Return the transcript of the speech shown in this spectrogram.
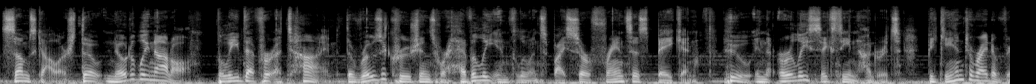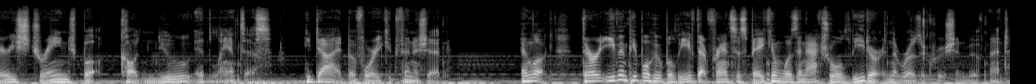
Some scholars, though notably not all, believe that for a time the Rosicrucians were heavily influenced by Sir Francis Bacon, who, in the early 1600s, began to write a very strange book called New Atlantis. He died before he could finish it. And look, there are even people who believe that Francis Bacon was an actual leader in the Rosicrucian movement.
